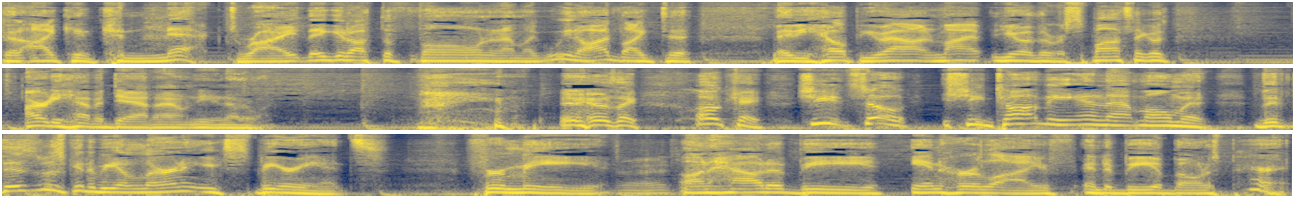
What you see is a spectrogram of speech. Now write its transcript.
that I can connect. Right? They get off the phone, and I'm like, well, you know, I'd like to maybe help you out. And my, you know, the response I goes, I already have a dad. I don't need another one. And it was like, okay, she so she taught me in that moment that this was going to be a learning experience for me on how to be in her life and to be a bonus parent.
